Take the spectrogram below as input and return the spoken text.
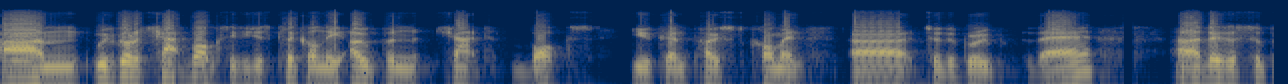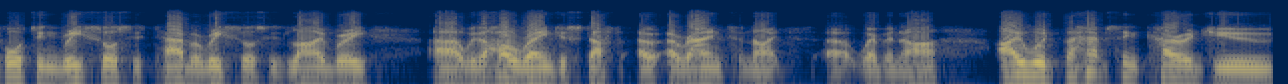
Um, we've got a chat box. If you just click on the open chat box, you can post comments uh, to the group there. Uh, there's a supporting resources tab, a resources library uh, with a whole range of stuff around tonight's uh, webinar. I would perhaps encourage you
